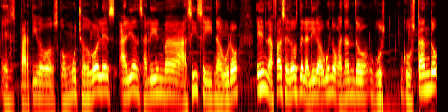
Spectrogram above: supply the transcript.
Es partidos con muchos goles. Alianza Lima así se inauguró en la fase 2 de la Liga 1, ganando, gustando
